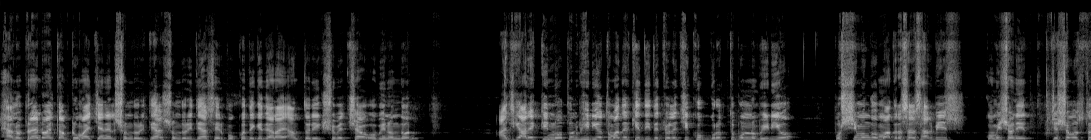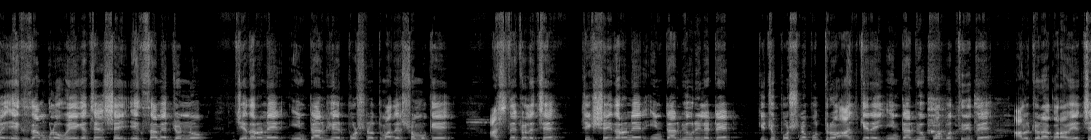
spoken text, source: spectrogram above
Hello friend welcome to my channel সুন্দর ইতিহাস সুন্দর ইতিহাসের পক্ষ থেকে জানাই আন্তরিক শুভেচ্ছা, অভিনন্দন। আজকে আরেকটি নতুন ভিডিও তোমাদেরকে দিতে চলেছি, খুব গুরুত্বপূর্ণ ভিডিও পশ্চিমবঙ্গ মাদ্রাসা সার্ভিস কমিশনের যে সমস্ত এক্সামগুলো হয়ে গেছে, সেই এক্সামের জন্য যে ধরনের ইন্টারভিউয়ের প্রশ্ন তোমাদের সম্মুখে আসতে চলেছে, ঠিক সেই ধরনের ইন্টারভিউ রিলেটেড কিছু প্রশ্নপত্র আজকের এই ইন্টারভিউ পর্ব থ্রিতে আলোচনা করা হয়েছে।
